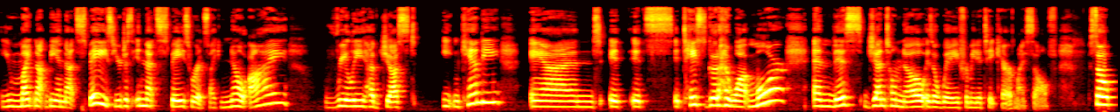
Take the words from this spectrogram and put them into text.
you might not be in that space, you're just in that space where it's like, no, I really have just eaten candy and it it's it tastes good i want more. And this gentle no is a way for me to take care of myself. So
